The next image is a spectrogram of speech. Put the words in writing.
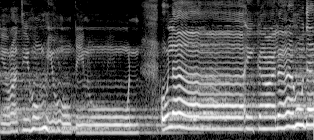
بالآخرة هم يوقنون. أولئك على هدى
